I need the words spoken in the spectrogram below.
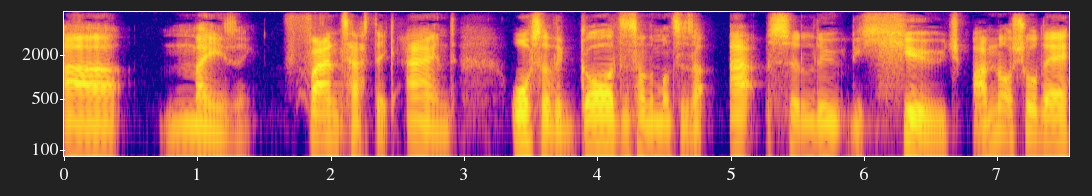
Amazing, fantastic, and also the gods and some of the monsters are absolutely huge. I'm not sure they're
